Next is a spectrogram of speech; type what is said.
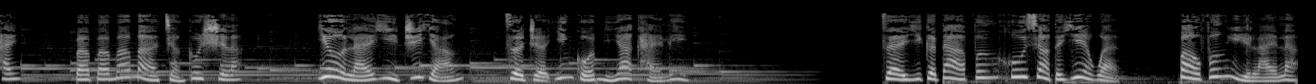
开，爸爸妈妈讲故事了。又来一只羊，作者英国米亚凯利。在一个大风呼啸的夜晚，暴风雨来了。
